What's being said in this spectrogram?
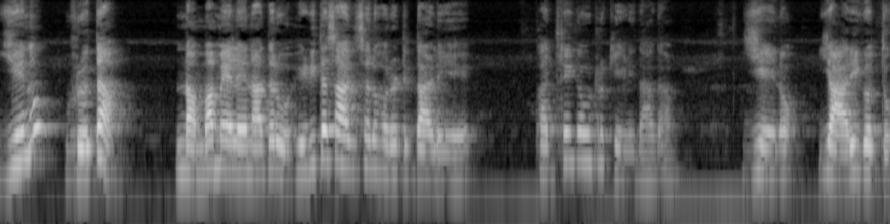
ಏನು? ವೃತ? ನಮ್ಮ ಮೇಲೇನಾದರೂ ಹಿಡಿತ ಸಾಧಿಸಲು ಹೊರಟಿದ್ದಾಳೆಯೇ? ಭದ್ರೇಗೌಡರು ಕೇಳಿದಾಗ, ಏನೋ, ಯಾರಿಗೊತ್ತು?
